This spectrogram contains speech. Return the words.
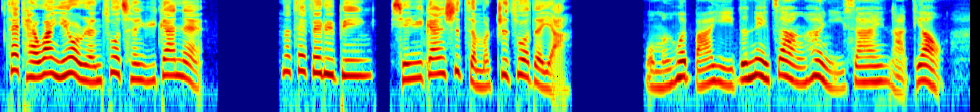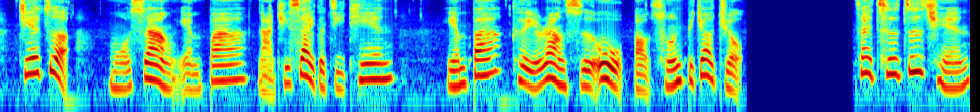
在台湾也有人做成鱼干呢。那在菲律宾，咸鱼干是怎么制作的呀？我们会把鱼的内脏和鱼鳃拿掉，接着抹上盐巴，拿去晒个几天。盐巴可以让食物保存比较久。在吃之前，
